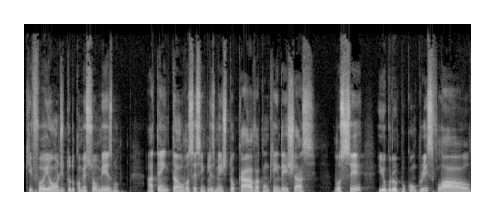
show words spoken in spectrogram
que foi onde tudo começou mesmo. Até então, você simplesmente tocava com quem deixasse. Você e o grupo com Chris Flaw,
